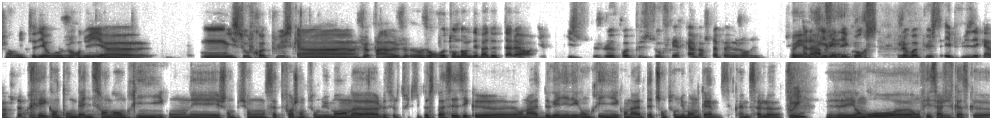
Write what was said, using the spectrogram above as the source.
J'ai envie de te dire aujourd'hui, on, il souffre plus qu'un. Enfin, je, je retourne dans le débat de tout à l'heure. Je le vois plus souffrir qu'un Verstappen aujourd'hui. Oui, À l'arrivée après- des courses, je le vois plus épuisé qu'un Verstappen. Après, quand on gagne 100 grands prix, qu'on est champion, sept fois champion du monde, euh, le seul truc qui peut se passer, c'est que euh, on arrête de gagner des grands prix et qu'on arrête d'être champion du monde quand même. C'est quand même ça le. Oui. Et en gros, euh, on fait ça jusqu'à ce que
